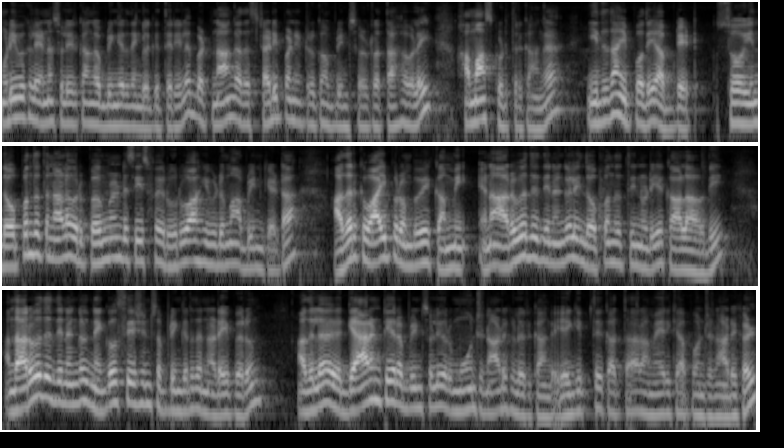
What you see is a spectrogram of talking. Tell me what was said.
முடிவுகள் என்ன சொல்லியிருக்காங்க அப்படிங்கிறது எங்களுக்கு தெரியல. பட் நாங்கள் அதை ஸ்டடி பண்ணிகிட்ருக்கோம் அப்படின்னு சொல்கிற தகவலை ஹமாஸ் கொடுத்துருக்காங்க. இதுதான் இப்போதைய அப்டேட் ஸோ இந்த ஒப்பந்தத்தினால ஒரு பெர்மனண்ட் சீஸ்ஃபயர் உருவாகி விடுமா அப்படின்னு கேட்டால் அதற்கு வாய்ப்பு ரொம்பவே கம்மி. ஏன்னா அறுபது தினங்கள் இந்த ஒப்பந்தத்தினுடைய காலாவதி. அந்த அறுபது தினங்கள் நெகோசியேஷன்ஸ் அப்படிங்கிறது நடைபெறும். அதில் கேரண்டியர் அப்படின்னு சொல்லி ஒரு மூன்று நாடுகள் இருக்காங்க. எகிப்து கத்தார் அமெரிக்கா போன்ற நாடுகள்.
